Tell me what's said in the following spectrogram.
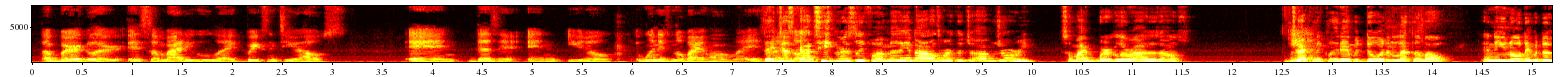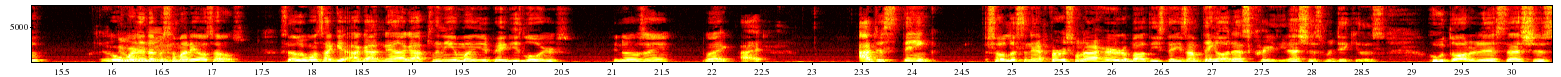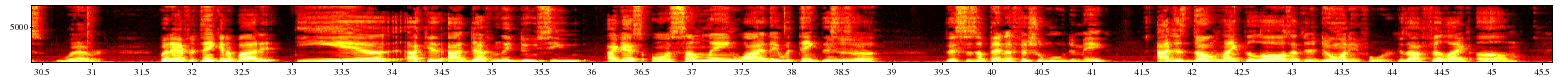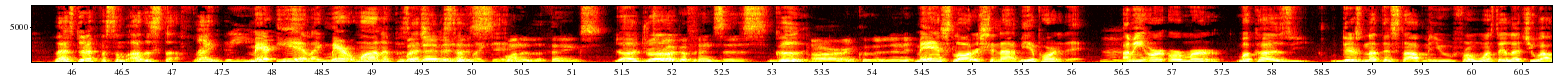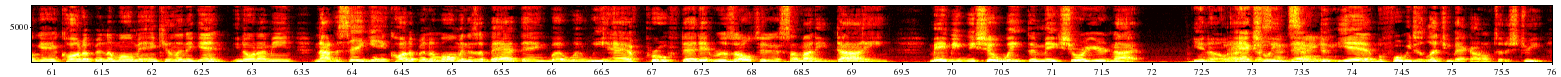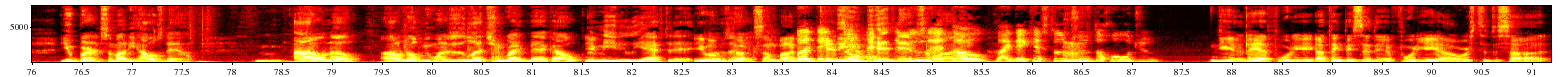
a burglar is somebody who like breaks into your house and doesn't and you know when there's nobody home like it's They like, just oh, got Tee Grizzley for a million dollars worth of um, jewelry. Somebody burglarized his house. yeah. Technically, they would do it and let them out. And then you know what they would do? Go do run it, it up yeah. in somebody else's house. So once I get, I got now I got plenty of money to pay these lawyers. You know what I'm saying? Like I, I just think. So listen, at first when I heard about these things, I'm thinking, oh, that's crazy. That's just ridiculous. Who thought of this? That's just whatever. But after thinking about it, yeah, I could. I definitely do see. I guess on some lane why they would think this is a this is a beneficial move to make. I just don't like the laws that they're doing it for because I feel like um let's do that for some other stuff Like like, weed. mar- yeah like marijuana possession that and stuff like that. one of the things. uh, Drug, drug, offenses good are included in it. manslaughter should not be a part of that. Hmm. I mean or or murder because there's nothing stopping you from once they let you out getting caught up in the moment and killing again. You know what I mean? Not to say getting caught up in the moment is a bad thing, but when we have proof that it resulted in somebody dying, maybe we should wait to make sure you're not, you know, Right, actually that. insane. Du- yeah, before we just let you back out onto the street. You burn somebody's house down. mm, I don't know. I don't know if we want to just let you right back out You- immediately after that. You know what I'm saying? abduct somebody. But they kidnap you don't have to kidnap do that though. Like they can still choose to hold you. Yeah, they have 48. I think they said they have 48 hours to decide.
